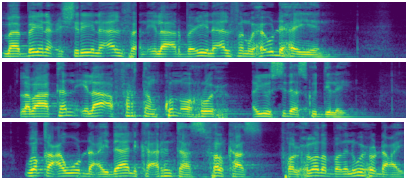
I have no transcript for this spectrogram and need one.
maa beyna cishriina alfan ilaa arbaciina alfan waxay u dhexeeyeen labaatan ilaa afartan kun oo ruux ayuu sidaas ku dilay. Waqaca wuu dhacay daalika arrintaas falkaas foolxumada badani wuxuu dhacay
